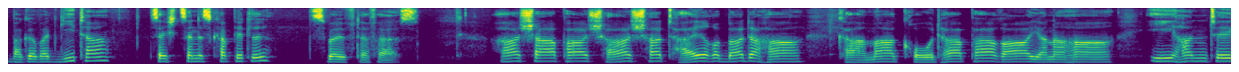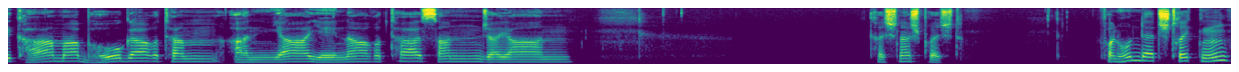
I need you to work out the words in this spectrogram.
Bhagavad Gita, 16. Kapitel, 12. Vers. Ashapa shashatairabadaha kama krodha parayanaha ihante kama bhogartam anya yenartha sanjayan. Krishna spricht. Von hundert Stricken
